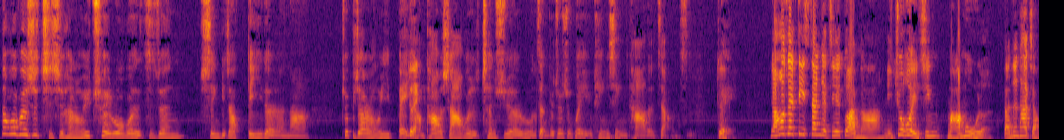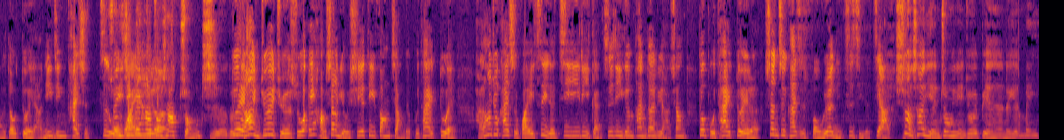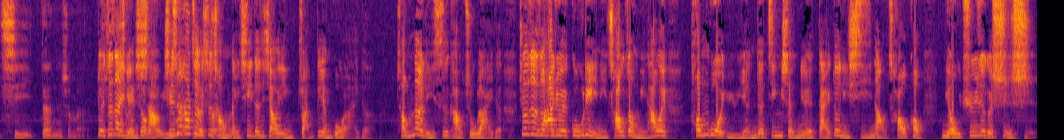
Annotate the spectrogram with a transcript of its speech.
那会不会是其实很容易脆弱或者自尊心比较低的人啊，就比较容易被两套杀或者趁虚而入，整个就是会听信他的这样子？对。然后在第三个阶段呢，你就会已经麻木了，反正他讲的都对啊，你已经开始自我怀疑了，已经被他种下种子了，对。然后你就会觉得说，哎，好像有些地方讲的不太对。好像就开始怀疑自己的记忆力、感知力跟判断力，好像都不太对了，甚至开始否认你自己的价值。好像严重一点，就会变成那个煤气灯什么？对，这在严重。其实它这个是从煤气灯效应转变过来的，从那里思考出来的。就是说，他就会孤立你、操纵你，他会通过语言的精神虐待，对你洗脑、操控、扭曲这个事实。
